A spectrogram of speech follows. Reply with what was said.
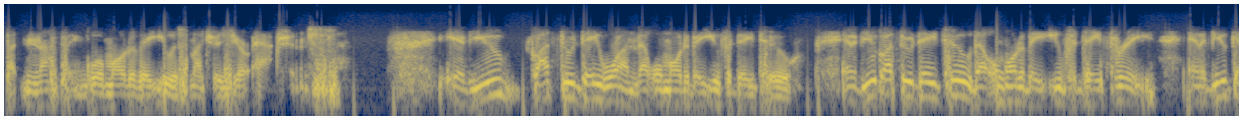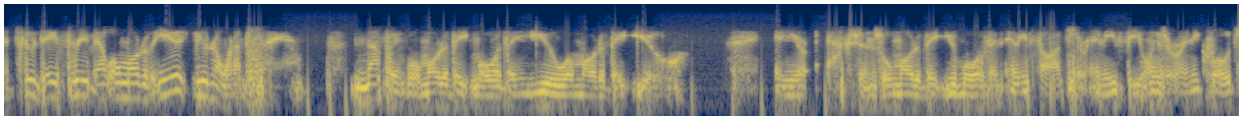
but nothing will motivate you as much as your actions. If you got through day one, that will motivate you for day two. And if you got through day two, that will motivate you for day three. And if you get through day three, that will motivate you. You know what I'm saying. Nothing will motivate more than you will motivate you. And your actions will motivate you more than any thoughts or any feelings or any quotes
